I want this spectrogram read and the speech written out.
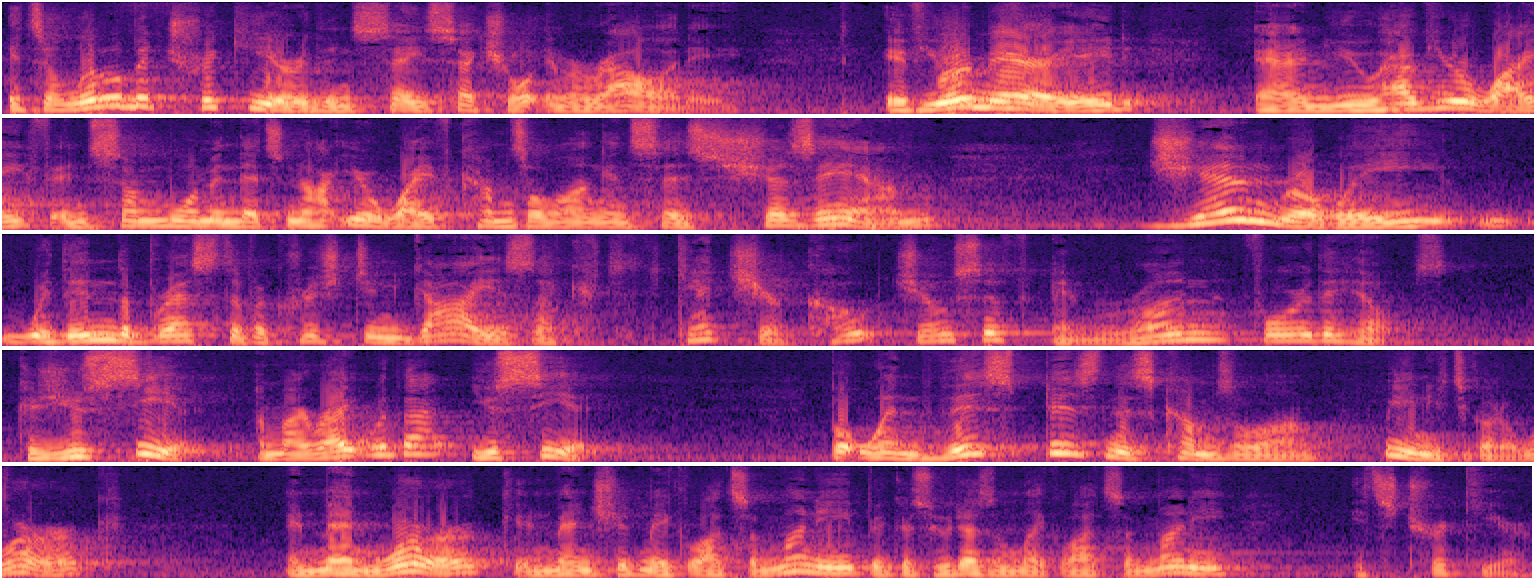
it's a little bit trickier than, say, sexual immorality. If you're married and you have your wife, and some woman that's not your wife comes along and says, Shazam, generally, within the breast of a Christian guy is like, get your coat, Joseph, and run for the hills. Because you see it. Am I right with that? You see it. But when this business comes along, well, you need to go to work, and men work, and men should make lots of money, because who doesn't like lots of money? It's trickier.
